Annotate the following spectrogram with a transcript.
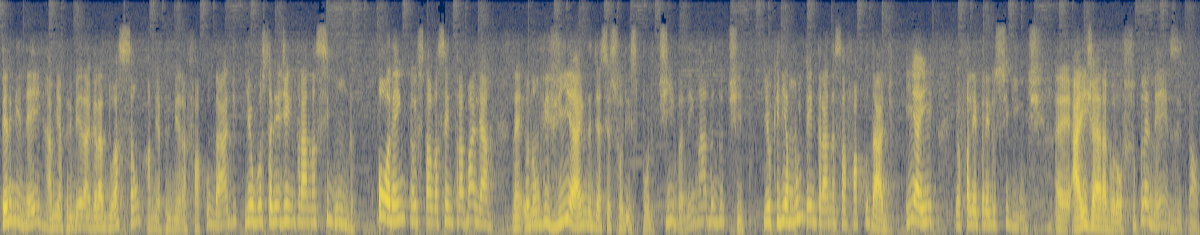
terminei a minha primeira graduação, a minha primeira faculdade, e eu gostaria de entrar na segunda. Porém, eu estava sem trabalhar. Né? Eu não vivia ainda de assessoria esportiva, nem nada do tipo. E eu queria muito entrar nessa faculdade. E aí eu falei para ele o seguinte: é, aí já era grosso suplementos e tal.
